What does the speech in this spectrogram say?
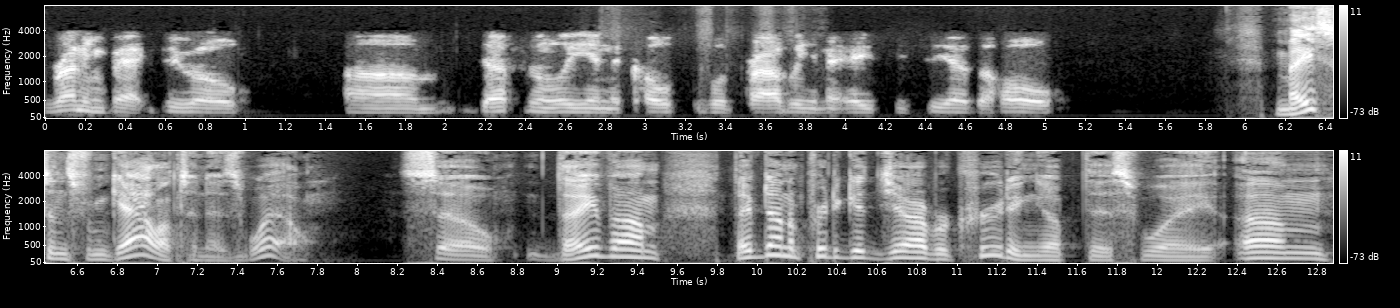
running back duo, um, definitely in the Coastal, but probably in the ACC as a whole. Mason's from Gallatin as well. So they've um they've done a pretty good job recruiting up this way. Um,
